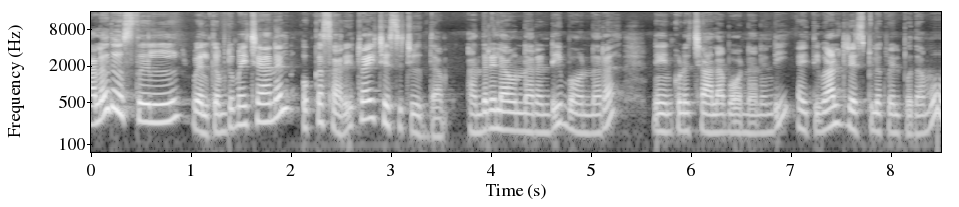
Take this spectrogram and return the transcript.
హలో దోస్తుల్ వెల్కమ్ టు మై ఛానల్. ఒక్కసారి ట్రై చేసి చూద్దాం. అందరు ఎలా ఉన్నారండి? బాగున్నారా? నేను కూడా చాలా బాగున్నానండి. అయితే ఇవాళ రెసిపీలోకి వెళ్ళిపోదాము.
